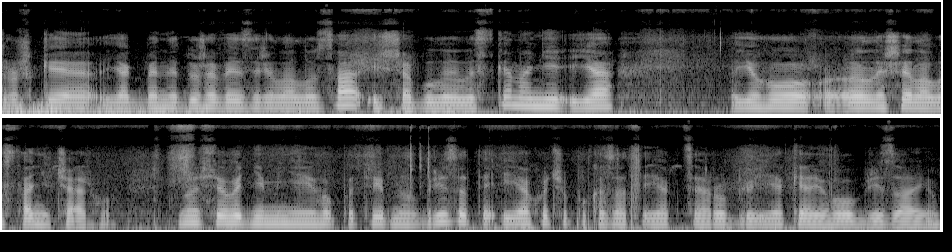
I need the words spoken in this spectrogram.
Трошки якби не дуже визріла лоза і ще були листки на ній, і я його лишила в останню чергу. Ну, сьогодні мені його потрібно обрізати, і я хочу показати, як це роблю і як я його обрізаю.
